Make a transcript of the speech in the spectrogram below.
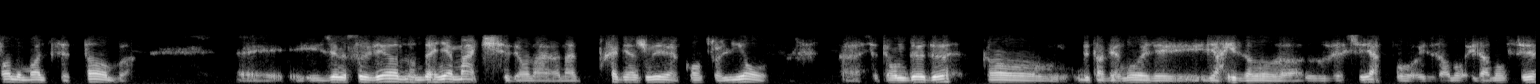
fin du mois de septembre. Et je me souviens du dernier match, on a, très bien joué contre Lyon. Euh, c'était en 2-2 quand De Taverneau il, il, arrive dans le, le vestiaire pour il, il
